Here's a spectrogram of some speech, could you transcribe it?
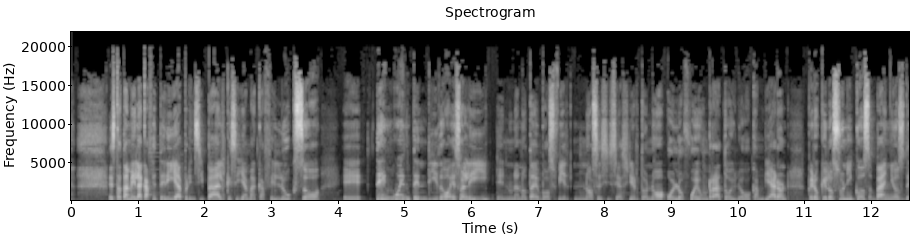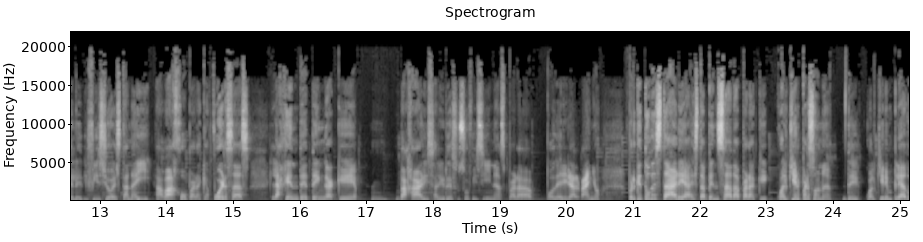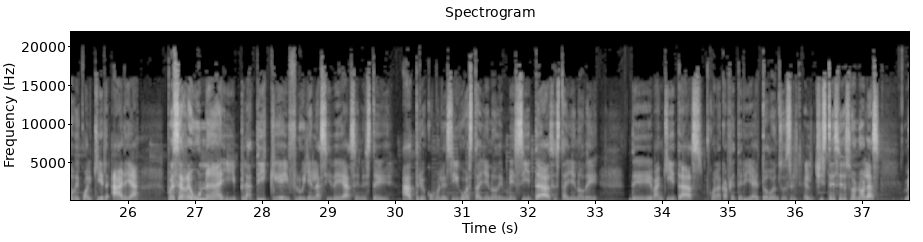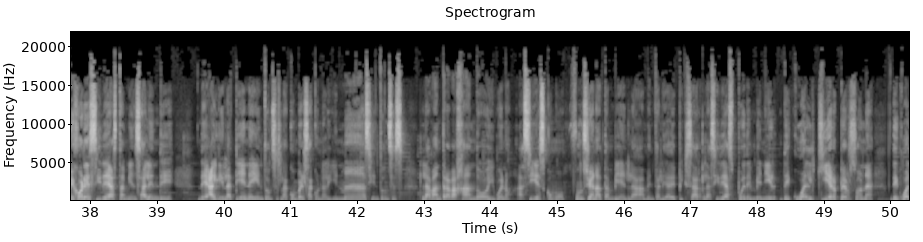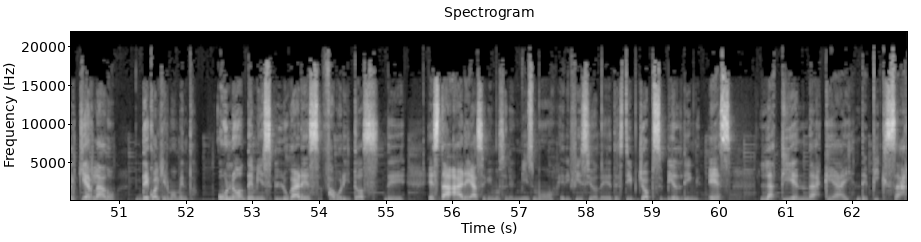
Está también la cafetería principal que se llama Café Luxo. Eh, tengo entendido, eso leí en una nota de BuzzFeed, no sé si sea cierto o no, o lo fue un rato y luego cambiaron, pero que los únicos baños del edificio están ahí, abajo, para que a fuerzas la gente tenga que bajar y salir de sus oficinas para poder ir al baño, porque toda esta área está pensada para que cualquier persona, de cualquier empleado de cualquier área, pues se reúna y platique y fluyen las ideas en este atrio, como les digo, está lleno de mesitas, está lleno de, de banquitas con la cafetería y todo. Entonces el, chiste es eso, ¿no? Las mejores ideas también salen de, de alguien la tiene y entonces la conversa con alguien más y entonces la van trabajando y bueno, así es como funciona también la mentalidad de Pixar. Las ideas pueden venir de cualquier persona, de cualquier lado, de cualquier momento uno de mis lugares favoritos de esta área, seguimos en el mismo edificio de, The Steve Jobs Building, es la tienda que hay de Pixar.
